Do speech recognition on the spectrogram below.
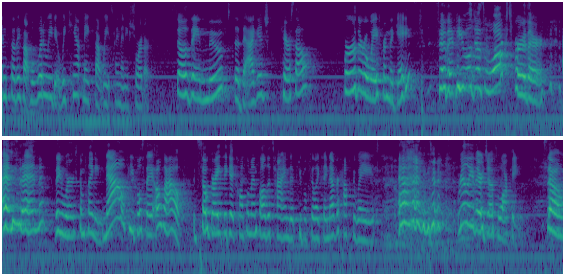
And so they thought, well, what do we do? We can't make that wait time any shorter. So they moved the baggage carousel further away from the gates so that people just walked further. And then they weren't complaining. Now people say, oh, wow, it's so great. They get compliments all the time that people feel like they never have to wait. And really, they're just walking. So,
